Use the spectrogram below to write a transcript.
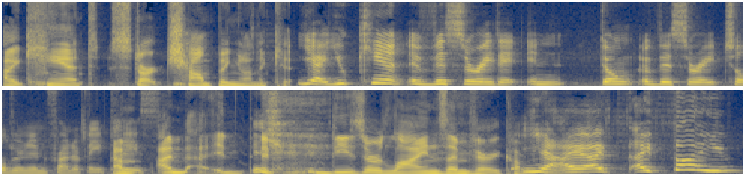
I can't start chomping on a kid. Yeah, you can't eviscerate it in. Don't eviscerate children in front of me, I'm, please. I'm it, it- these are lines I'm very comfortable. Yeah, I, I, I thought you.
